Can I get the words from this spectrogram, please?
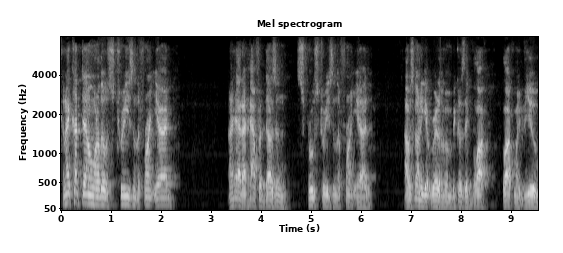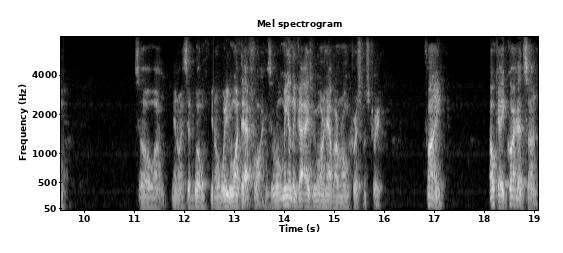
can I cut down one of those trees in the front yard? I had a half a dozen spruce trees in the front yard. I was going to get rid of them because they block block my view. So, um, you know, I said, well, you know, what do you want that for? He said, well, me and the guys, we want to have our own Christmas tree. Fine. Okay, go ahead, son.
